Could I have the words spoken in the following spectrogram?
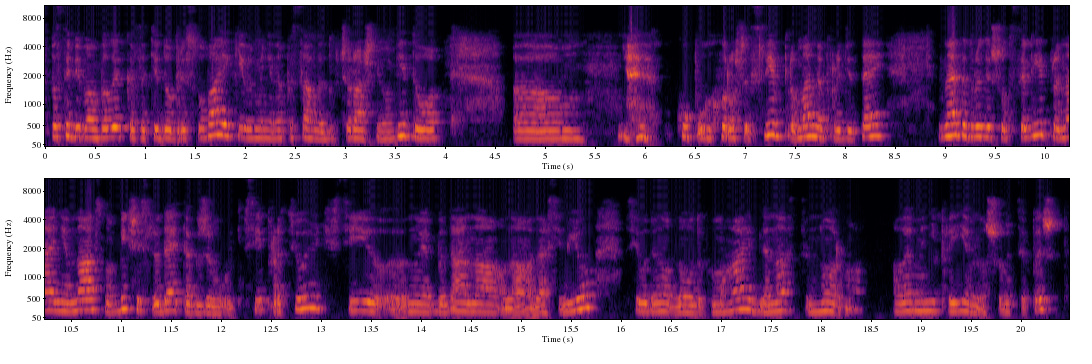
Спасибі вам велике за ті добрі слова, які ви мені написали до вчорашнього відео. Ем, купу хороших слів про мене, про дітей. Знаєте, друзі, що в селі, принаймні в нас, ну, більшість людей так живуть. Всі працюють, всі е, ну, якби, да, на, на, на сім'ю, всі один одному допомагають. Для нас це норма. Але мені приємно, що ви це пишете.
